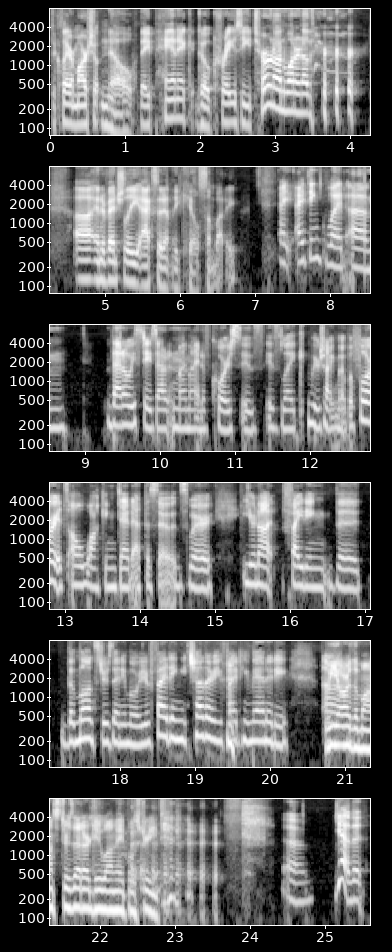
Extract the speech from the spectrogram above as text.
declare martial. No, they panic, go crazy, turn on one another, uh, and eventually accidentally kill somebody. I, I think what um that always stays out in my mind, of course, is is like we were talking about before. It's all Walking Dead episodes where you're not fighting the the monsters anymore. You're fighting each other. You fight humanity. We are the monsters that are due on Maple Street. um, yeah, that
